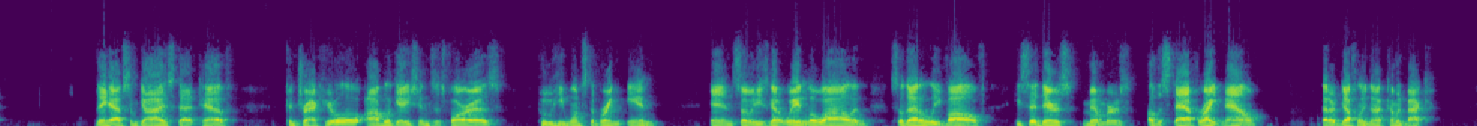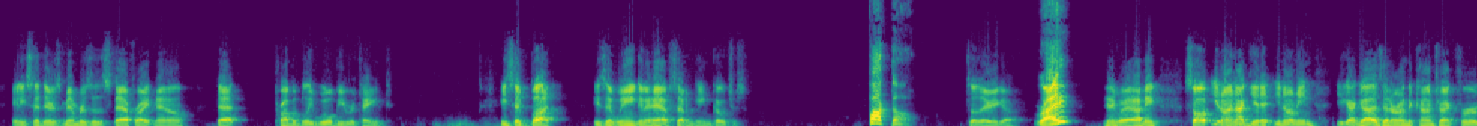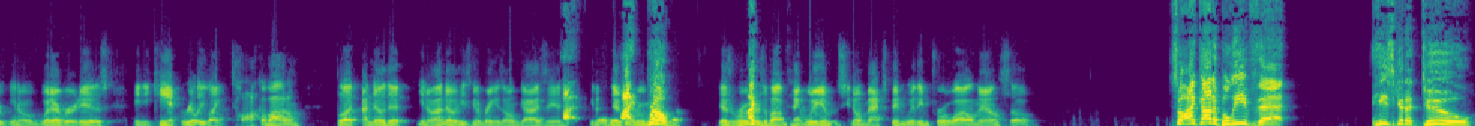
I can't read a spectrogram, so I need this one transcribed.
they have some guys that have contractual obligations as far as who he wants to bring in. And so he's got to wait a little while and so that'll evolve. He said there's members of the staff right now that are definitely not coming back. And he said there's members of the staff right now that probably will be retained. He said, but he said we ain't gonna have 17 coaches. Fuck no. So there you go. Right? Anyway, I mean, so you know, and I get it. You know, I mean, you got guys that are under contract for you know whatever it is, and you can't really like talk about them. But I know that you know, I know he's gonna bring his own guys in. I- you know, there's I- rumors. bro, about, there's rumors about Matt Williams. You know, Matt's been with him for a while now, so So I gotta believe that he's gonna do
